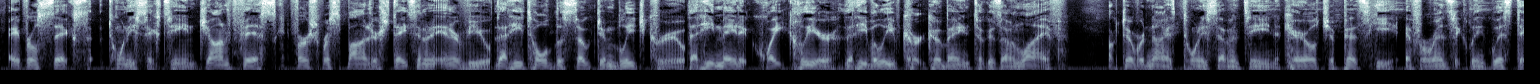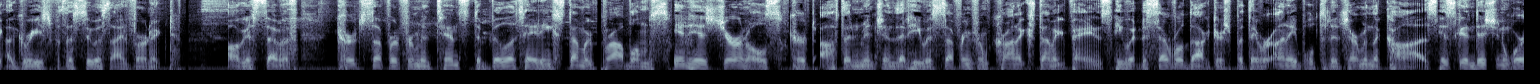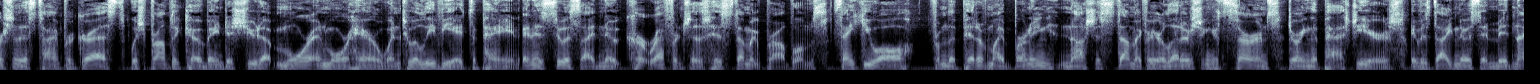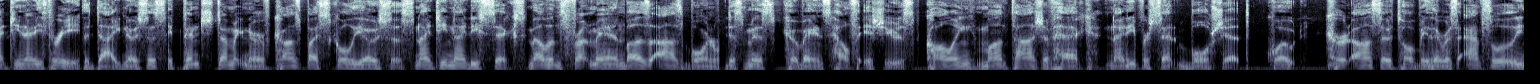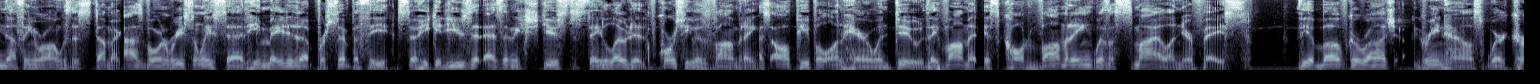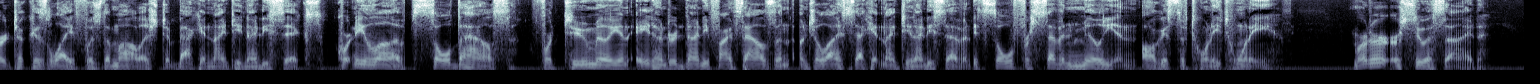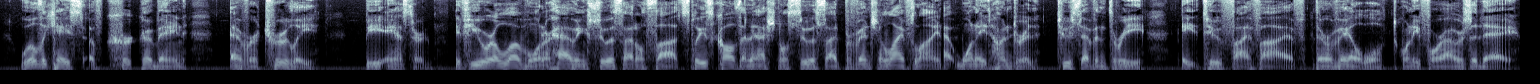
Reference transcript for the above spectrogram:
April 6, 2016, John Fisk, first responder, states in an interview that he told the Soaked in Bleach crew that he made it quite clear that he believed Kurt Cobain took his own life. October 9, 2017, Carol Chapinski, a forensic linguist, agrees with the suicide verdict. August 7th, Kurt suffered from intense, debilitating stomach problems. In his journals, Kurt often mentioned that he was suffering from chronic stomach pains. He went to several doctors, but they were unable to determine the cause. His condition worsened as time progressed, which prompted Cobain to shoot up more and more heroin to alleviate the pain. In his suicide note, Kurt references his stomach problems. Thank you all from the pit of my burning, nauseous stomach for your letters and concerns during the past years. It was diagnosed in mid 1993. The diagnosis, a pinched stomach nerve caused by scoliosis. 1996, Melvins frontman Buzz Osborne dismissed Cobain's health issues, calling Montage of Heck 90% bullshit. Quote, Kurt also told me there was absolutely nothing wrong with his stomach. Osborne recently said he made it up for sympathy so he could use it as an excuse to stay loaded. Of course he was vomiting, as all people on heroin do. They vomit. It's called vomiting with a smile on your face. The above garage greenhouse where Kurt took his life was demolished back in 1996. Courtney Love sold the house for 2,895,000 on July 2nd, 1997. It sold for 7 million August of 2020. Murder or suicide? Will the case of Kurt Cobain ever truly be answered? If you or a loved one are having suicidal thoughts, please call the National Suicide Prevention Lifeline at 1 800 273 8255. They're available 24 hours a day.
